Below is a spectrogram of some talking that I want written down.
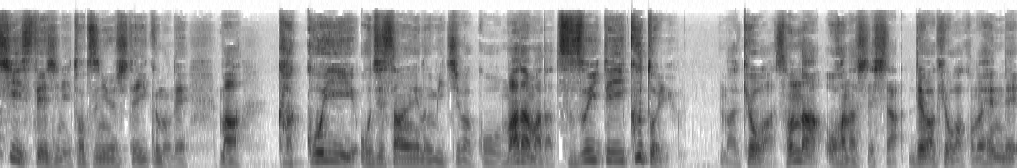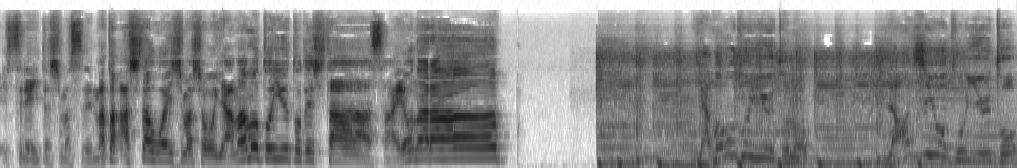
しいステージに突入していくので、まあ、かっこいいおじさんへの道はこう、まだまだ続いていくという、まあ今日はそんなお話でした。では今日はこの辺で失礼いたします。また明日お会いしましょう。山本優斗でした。さよなら山本優斗のラジオというと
